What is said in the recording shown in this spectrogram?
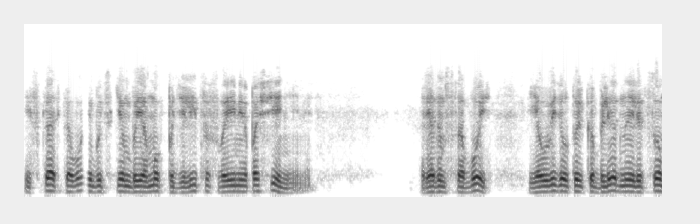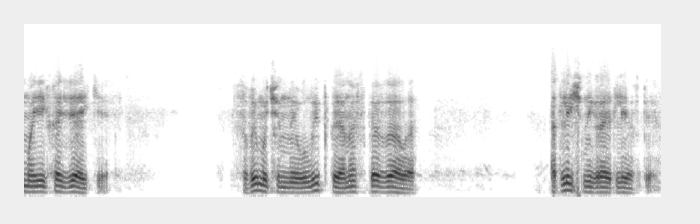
искать кого-нибудь, с кем бы я мог поделиться своими опасениями. Рядом с собой я увидел только бледное лицо моей хозяйки. Вымученной улыбкой она сказала — Отлично играет лесбия.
